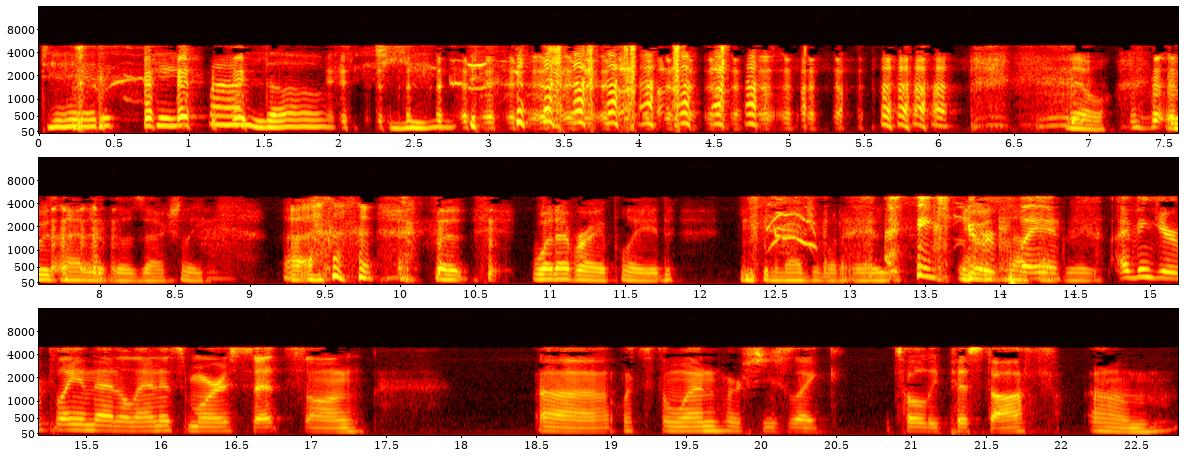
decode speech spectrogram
dedicate my love to you. no, it was neither of those actually. Uh, but whatever I played, you can imagine what it was. I think you was were playing. I think you were playing that Alanis Morissette song. Uh, what's the one where she's like totally pissed off? Um,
